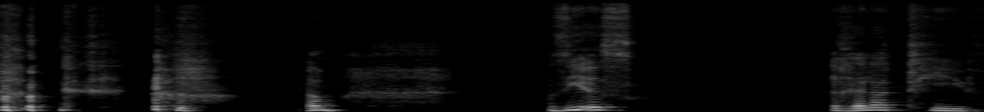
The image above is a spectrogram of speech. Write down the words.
ähm, sie ist relativ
